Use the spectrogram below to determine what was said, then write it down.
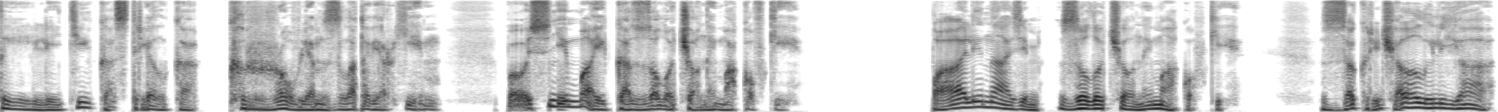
Ты лети-ка, стрелка, кровлям златоверхим, поснимай-ка золоченой маковки. Пали на земь золоченой маковки. Закричал Илья,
